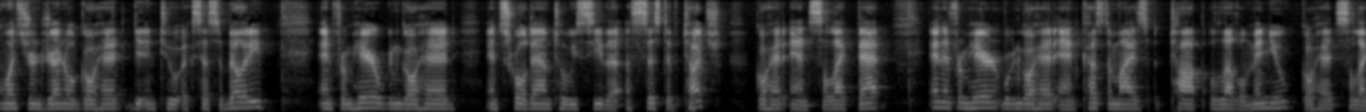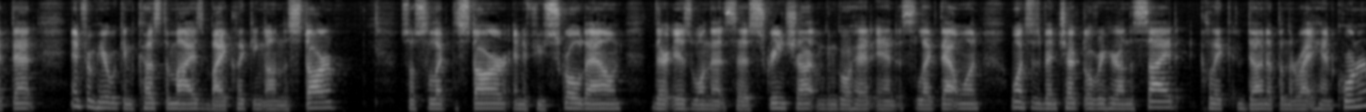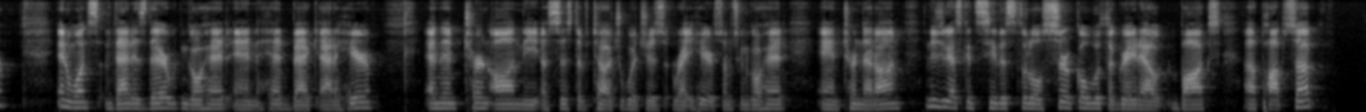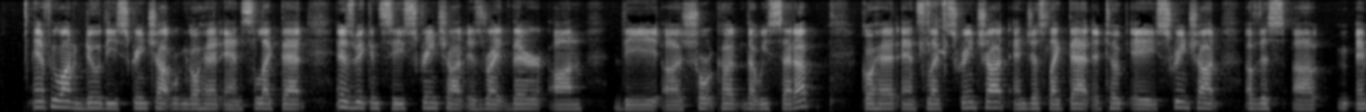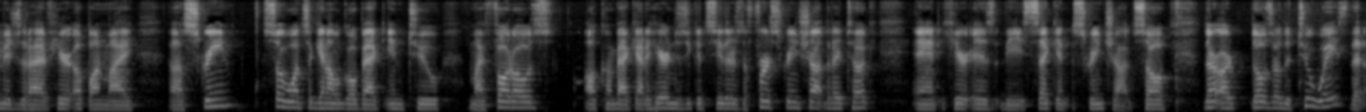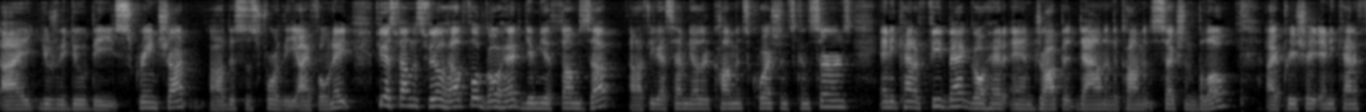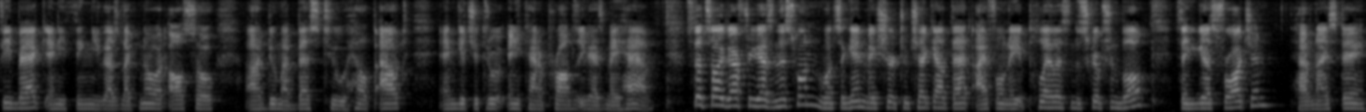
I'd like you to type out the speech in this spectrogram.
Once you're in general, go ahead, get into accessibility. And from here, we're to go ahead and scroll down until we see the assistive touch go ahead and select that. And then from here, we're gonna go ahead and customize top level menu. Go ahead, select that. And from here, we can customize by clicking on the star. So select the star, and if you scroll down, there is one that says screenshot. I'm gonna go ahead and select that one. Once it's been checked over here on the side, click done up in the right hand corner. And once that is there, we can go ahead and head back out of here and then turn on the assistive touch, which is right here. So I'm just gonna go ahead and turn that on. And as you guys can see, this little circle with the grayed out box uh, pops up. And if we want to do the screenshot, we can go ahead and select that. And as we can see, screenshot is right there on the uh, shortcut that we set up. Go ahead and select screenshot. And just like that, it took a screenshot of this uh, image that I have here up on my uh, screen. So once again, I'll go back into my photos, I'll come back out of here and as you can see there's the first screenshot that I took and here is the second screenshot. So there are those are the two ways that I usually do the screenshot. Uh, this is for the iPhone 8. If you guys found this video helpful, go ahead, give me a thumbs up. Uh, if you guys have any other comments, questions, concerns, any kind of feedback, go ahead and drop it down in the comments section below. I appreciate any kind of feedback, anything you guys like know. I'd also uh, do my best to help out and get you through any kind of problems that you guys may have. So that's all I got for you guys in this one. Once again, make sure to check out that iPhone 8 playlist in the description below. Thank you guys for watching. Have a nice day.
